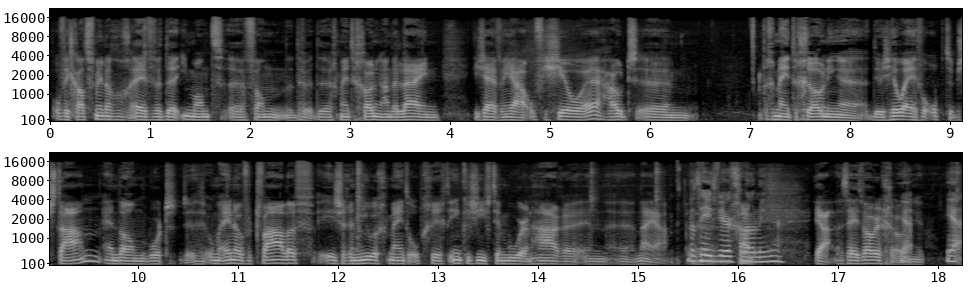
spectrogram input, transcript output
of ik had vanmiddag nog even de, iemand uh, van de, de, gemeente Groningen aan de lijn, die zei van ja, officieel hè, houdt ehm, de gemeente Groningen dus heel even op te bestaan. En dan wordt om 1 over 12 is er een nieuwe gemeente opgericht, inclusief Ten Boer en Haren. En nou ja. Dat heet weer Groningen. Ja, dat heet wel weer Groningen. Ja, ja.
